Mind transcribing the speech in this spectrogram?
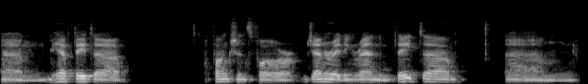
Um, you have data functions for generating random data. Um,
